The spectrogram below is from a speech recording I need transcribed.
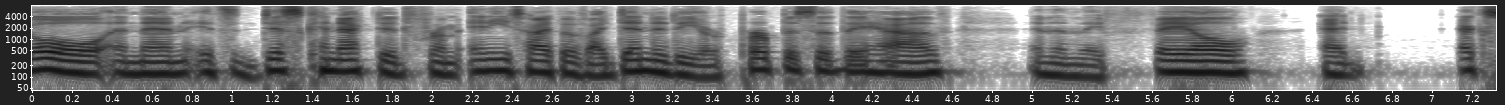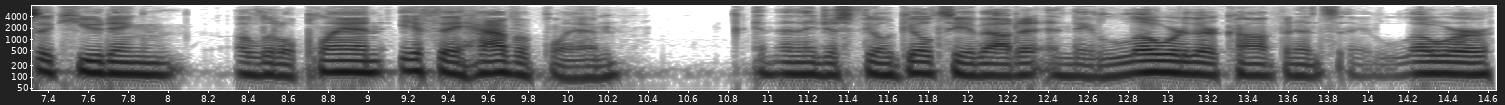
goal and then it's disconnected from any type of identity or purpose that they have and then they fail at executing a little plan if they have a plan and then they just feel guilty about it and they lower their confidence they lower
